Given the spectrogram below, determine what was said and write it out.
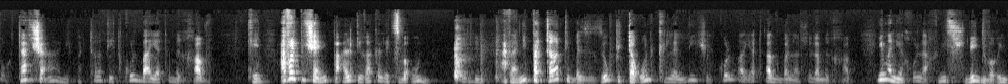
באותה שעה אני פתרתי את כל בעיית המרחב כן אף על פי שאני פעלתי רק על אצבעון אבל אני פתרתי בזה, זהו פתרון כללי של כל בעיית ההגבלה של המרחב. אם אני יכול להכניס שני דברים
